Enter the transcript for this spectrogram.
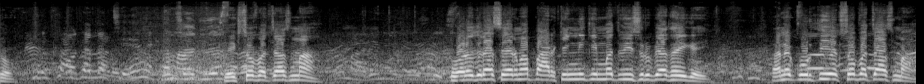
છો? એકસો પચાસમાં? વડોદરા શહેરમાં પાર્કિંગની કિંમત વીસ રૂપિયા થઈ ગઈ. અને કુર્તી એકસો પચાસમાં?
